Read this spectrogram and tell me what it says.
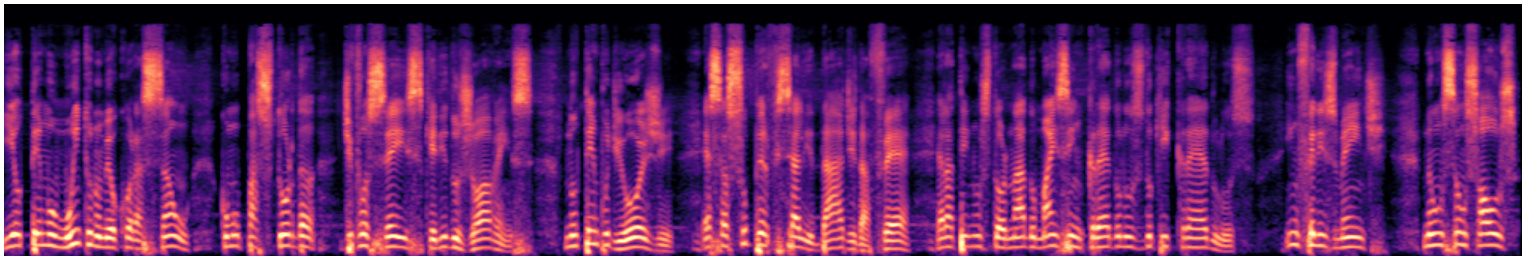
E eu temo muito no meu coração, como pastor da, de vocês, queridos jovens, no tempo de hoje, essa superficialidade da fé, ela tem nos tornado mais incrédulos do que crédulos. Infelizmente, não são só os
